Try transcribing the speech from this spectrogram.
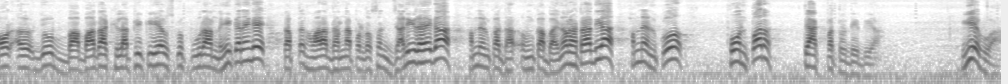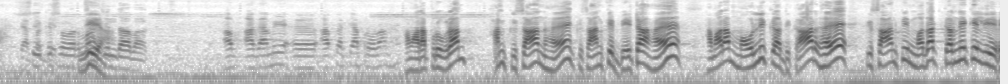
और जो वादा खिलाफी की है, उसको पूरा नहीं करेंगे, तब तक हमारा धरना प्रदर्शन जारी रहेगा। हमने उनका उनका बैनर हटा दिया। हमने उनको फ़ोन पर त्याग पत्र दे दिया। ये हुआ। जी हाँ। अब आगामी आपका क्या प्रोग्राम है? हमारा प्रोग्राम हम किसान हैं किसान के बेटा हैं हमारा मौलिक अधिकार है किसान की मदद करने के लिए।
